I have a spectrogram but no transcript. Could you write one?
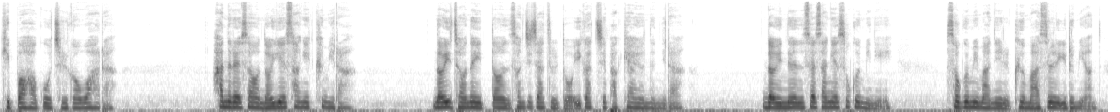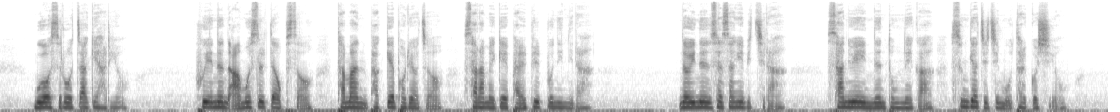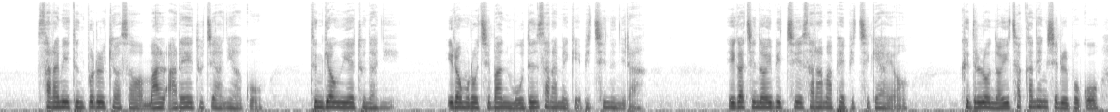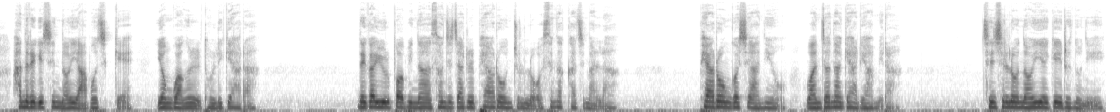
기뻐하고 즐거워하라. 하늘에서 너희의 상이 큼이라. 너희 전에 있던 선지자들도 이같이 박해하였느니라. 너희는 세상의 소금이니 소금이 만일 그 맛을 잃으면 무엇으로 짜게 하리요. 후에는 아무 쓸데 없어 다만 밖에 버려져 사람에게 밟힐 뿐이니라. 너희는 세상의 빛이라 산 위에 있는 동네가 숨겨지지 못할 것이요. 사람이 등불을 켜서 말 아래에 두지 아니하고 등경 위에 두나니 이러므로 집안 모든 사람에게 비치느니라. 이같이 너희 빛이 사람 앞에 비치게 하여 그들로 너희 착한 행실을 보고 하늘에 계신 너희 아버지께 영광을 돌리게 하라. 내가 율법이나 선지자를 폐하러 온 줄로 생각하지 말라. 폐하러 온 것이 아니요 완전하게 하려 함이라. 진실로 너희에게 이르노니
